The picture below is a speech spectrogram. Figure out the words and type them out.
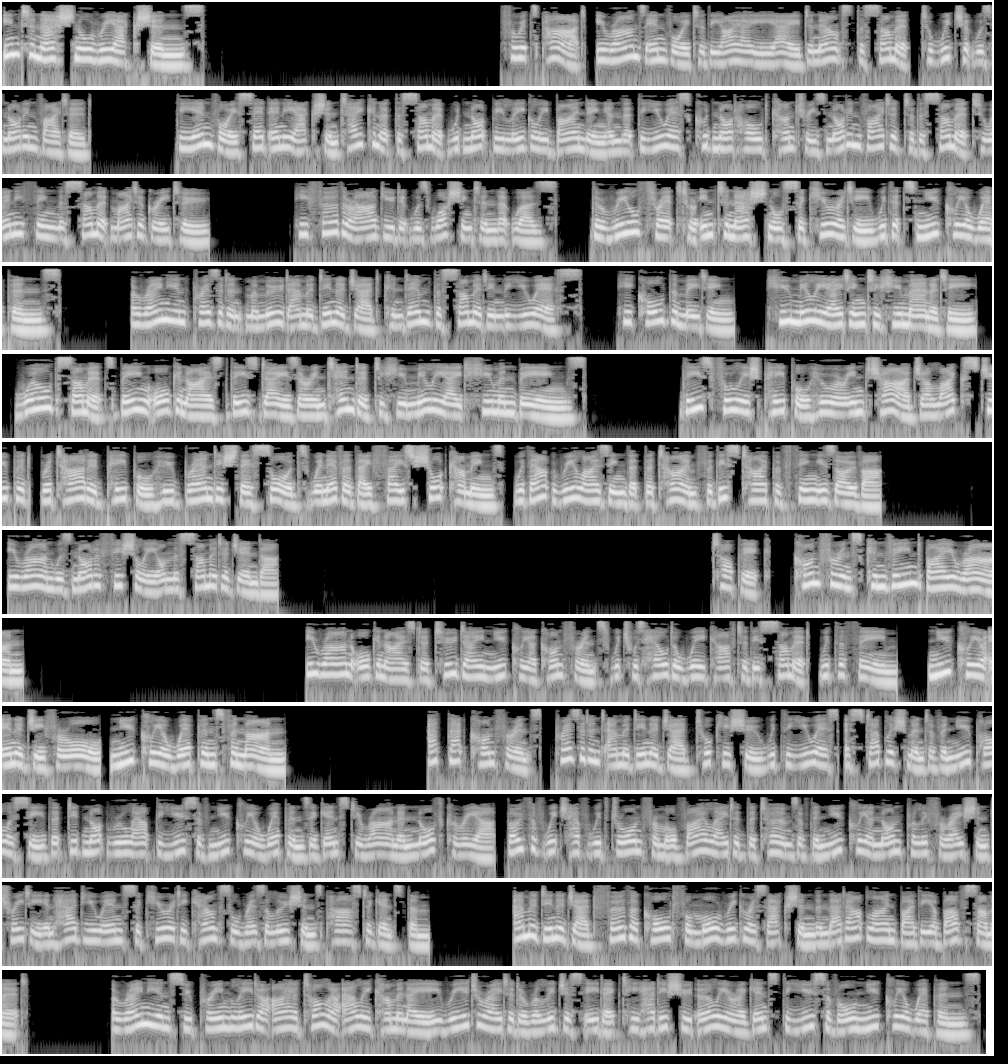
International reactions For its part, Iran's envoy to the IAEA denounced the summit, to which it was not invited. The envoy said any action taken at the summit would not be legally binding and that the U.S. could not hold countries not invited to the summit to anything the summit might agree to. He further argued it was Washington that was the real threat to international security with its nuclear weapons. Iranian President Mahmoud Ahmadinejad condemned the summit in the U.S. He called the meeting, "...humiliating to humanity." World summits being organized these days are intended to humiliate human beings. These foolish people who are in charge are like stupid, retarded people who brandish their swords whenever they face shortcomings, without realizing that the time for this type of thing is over. Iran was not officially on the summit agenda. Conference convened by Iran Iran organized a two-day nuclear conference which was held a week after this summit, with the theme, "'Nuclear Energy for All, Nuclear Weapons for None' At that conference, President Ahmadinejad took issue with the U.S. establishment of a new policy that did not rule out the use of nuclear weapons against Iran and North Korea, both of which have withdrawn from or violated the terms of the Nuclear Non-Proliferation Treaty and had UN Security Council resolutions passed against them. Ahmadinejad further called for more rigorous action than that outlined by the above summit. Iranian Supreme Leader Ayatollah Ali Khamenei reiterated a religious edict he had issued earlier against the use of all nuclear weapons.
